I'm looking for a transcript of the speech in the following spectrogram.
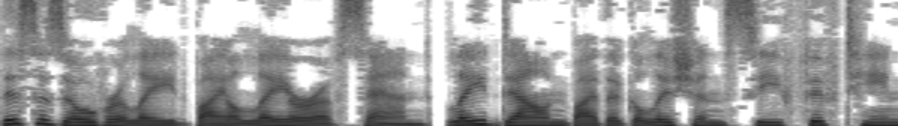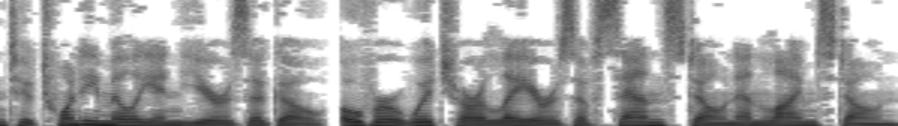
This is overlaid by a layer of sand, laid down by the Galician Sea 15 to 20 million years ago, over which are layers of sandstone and limestone.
